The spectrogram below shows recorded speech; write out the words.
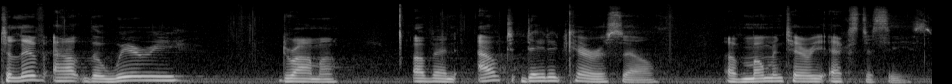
to live out the weary drama of an outdated carousel of momentary ecstasies.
